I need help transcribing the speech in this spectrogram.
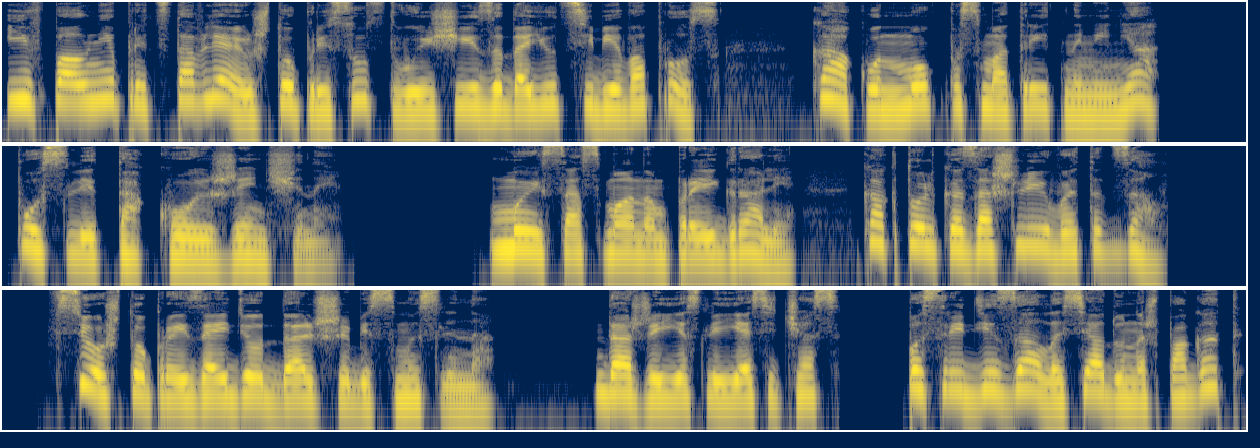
И вполне представляю, что присутствующие задают себе вопрос, как он мог посмотреть на меня после такой женщины. Мы с Османом проиграли, как только зашли в этот зал. Все, что произойдет дальше, бессмысленно. Даже если я сейчас посреди зала сяду на шпагат,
